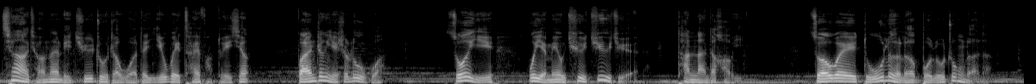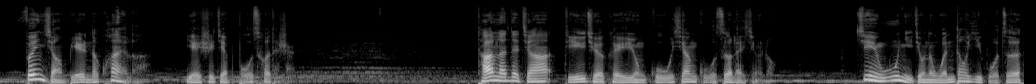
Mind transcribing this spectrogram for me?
恰巧那里居住着我的一位采访对象，反正也是路过，所以我也没有去拒绝贪婪的好意。所谓独乐乐不如众乐乐，分享别人的快乐也是件不错的事儿。谭兰的家的确可以用古香古色来形容，进屋你就能闻到一股子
